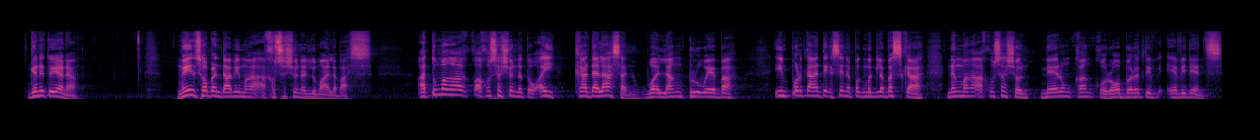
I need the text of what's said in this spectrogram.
ganito yan ah. Ngayon sobrang daming mga akusasyon na lumalabas. At itong mga akusasyon na to ay kadalasan walang pruweba. Importante kasi na pag maglabas ka ng mga akusasyon, meron kang corroborative evidence.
